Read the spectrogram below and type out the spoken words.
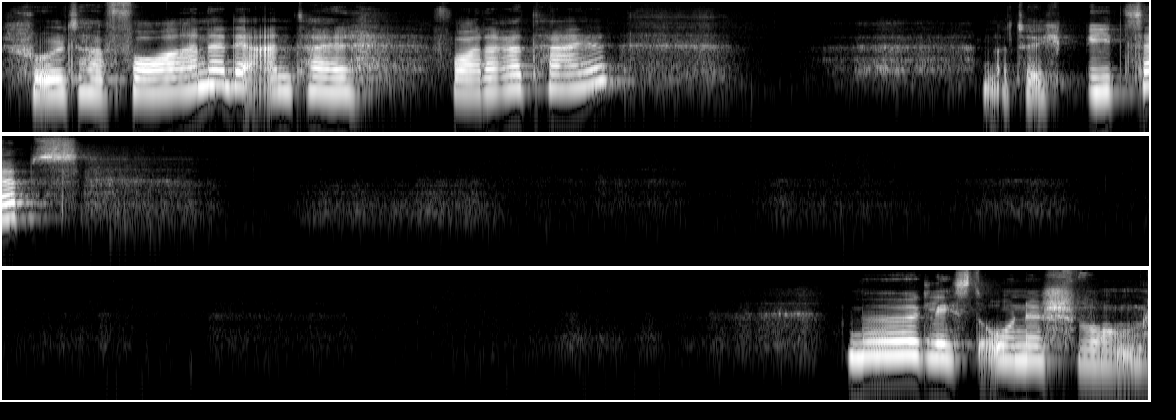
Schulter vorne, der Anteil vorderer Teil. Natürlich Bizeps. Möglichst ohne Schwung.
